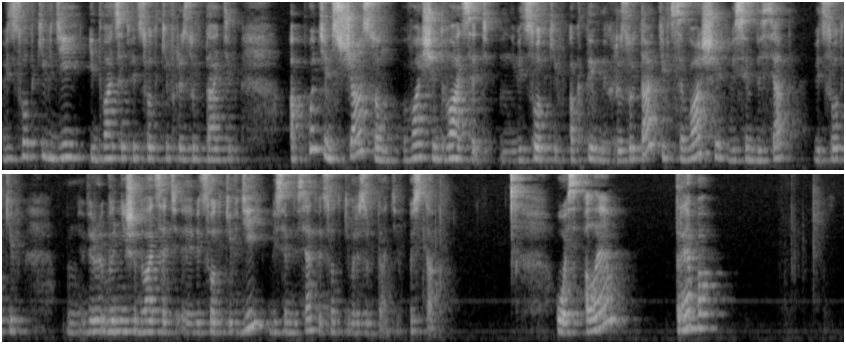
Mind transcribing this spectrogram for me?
80% дій і 20% результатів, а потім з часом ваші 20% активних результатів це ваші 80%, м, вір- верніше 20% дій, 80% результатів. Ось так. Ось, але треба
